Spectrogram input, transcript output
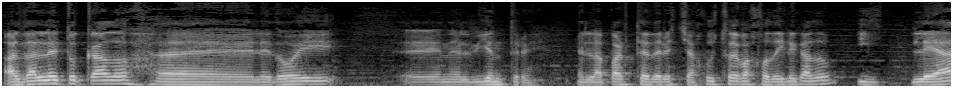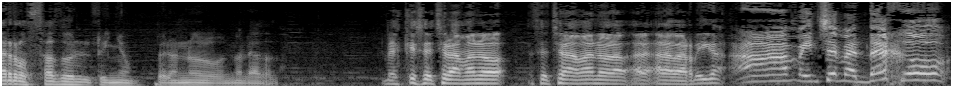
Al darle tocado, eh, le doy en el vientre, en la parte derecha, justo debajo del hígado, y le ha rozado el riñón, pero no, no le ha dado. ¿Ves que se echa la mano, se echa la mano a la, a la barriga? ¡Ah, pinche pendejo!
